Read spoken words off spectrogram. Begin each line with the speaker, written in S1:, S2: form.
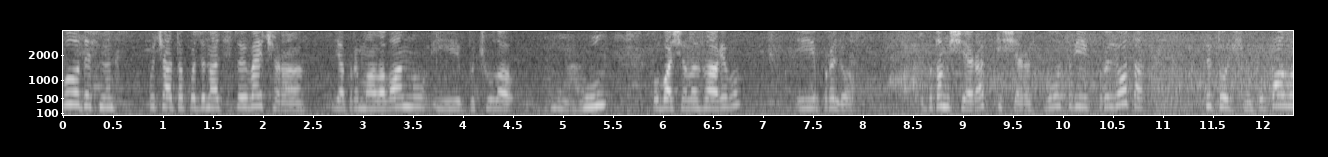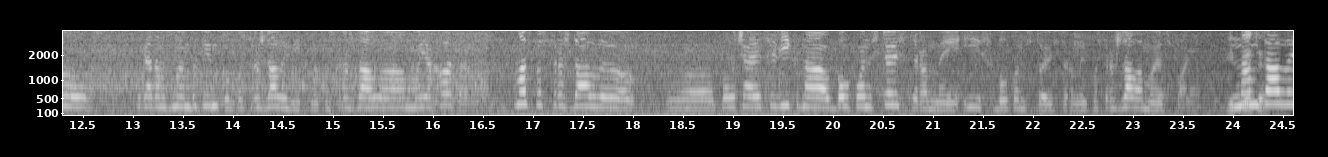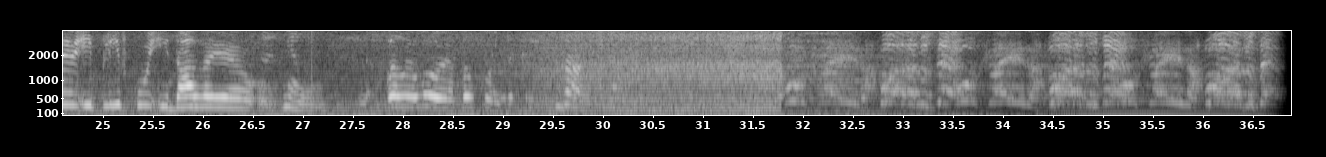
S1: було десь на початок 11 вечора. Я приймала ванну і почула ну, гул, побачила зарево і прильот. І потім ще раз і ще раз. Було три прильота, це точно. Попало рядом з моїм будинком, постраждали вікна, постраждала моя хата. У нас постраждали, виходить, вікна, балкон з цієї сторони і з балкон з тієї сторони. Постраждала моя спальня. Нам дали і плівку, і дали, ну,
S2: Балкон закрыт.
S1: да,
